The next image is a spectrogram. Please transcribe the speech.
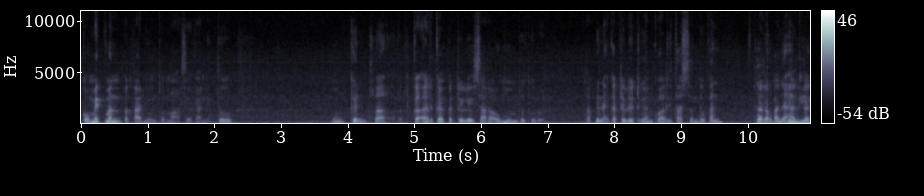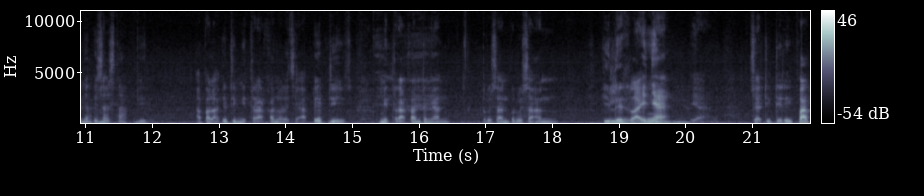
komitmen petani untuk menghasilkan itu mungkin ke harga kedelai secara umum itu turun. Tapi nek kedelai dengan kualitas tentu kan harapannya harganya bisa stabil apalagi dimitrakan oleh JAP dimitrakan dengan perusahaan-perusahaan hilir lainnya ya jadi derivat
